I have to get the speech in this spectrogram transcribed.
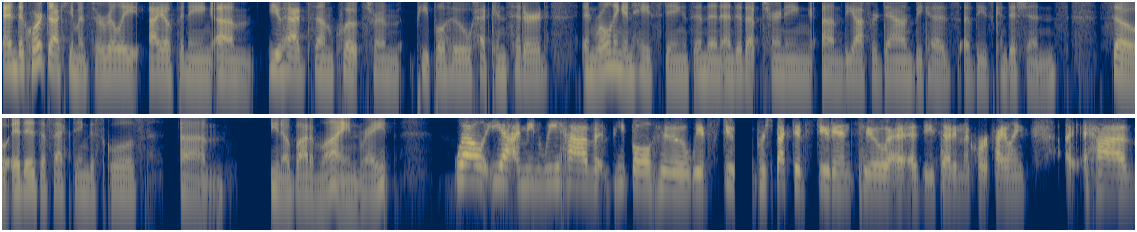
And the court documents were really eye opening. Um, you had some quotes from people who had considered enrolling in Hastings and then ended up turning um, the offer down because of these conditions. So it is affecting the school's, um, you know, bottom line, right? Well, yeah. I mean, we have people who we have stu- prospective students who, as you said in the court filings, uh, have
